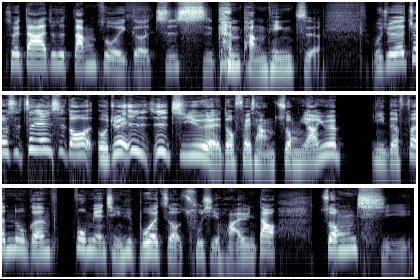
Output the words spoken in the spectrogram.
所以大家就是当做一个支持跟旁听者，我觉得就是这件事都，我觉得日日积月累都非常重要，因为。你的愤怒跟负面情绪不会只有初期怀孕，到中期，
